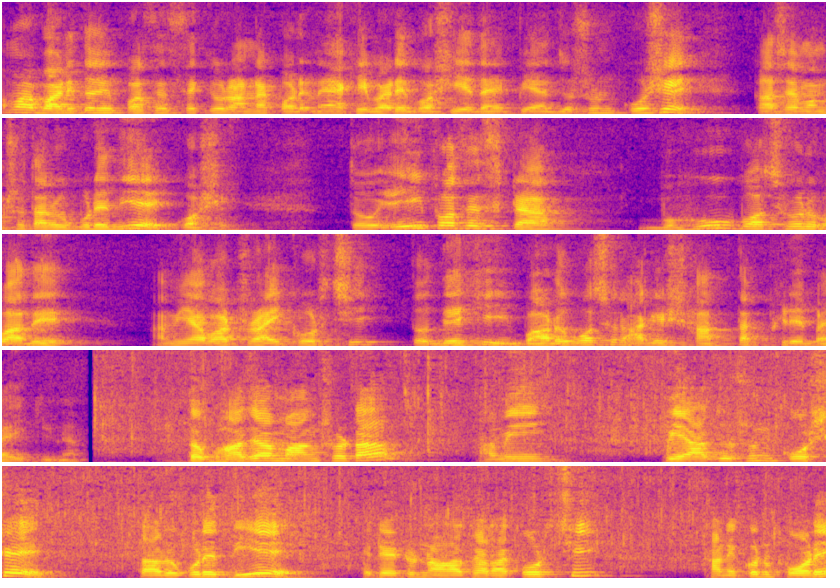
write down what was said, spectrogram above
আমার বাড়িতে ওই প্রসেসে কেউ রান্না করে না, একেবারে বসিয়ে দেয় পেঁয়াজ, রসুন কষে, কাঁচা মাংস তার উপরে দিয়ে কষে। তো এই প্রসেসটা বহু বছর বাদে আমি আবার ট্রাই করছি। তো দেখি বারো বছর আগে স্বাদটা ফিরে পাই কিনা। তো ভাজা মাংসটা আমি পেঁয়াজ, রসুন কষে তার উপরে দিয়ে এটা একটু নাড়াচাড়া করছি। খানিকক্ষণ পরে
